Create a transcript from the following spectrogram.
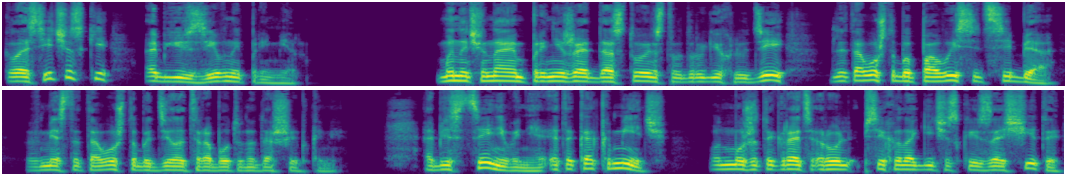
Классический абьюзивный пример. Мы начинаем принижать достоинство других людей для того, чтобы повысить себя, вместо того, чтобы делать работу над ошибками. Обесценивание — это как меч. Он может играть роль психологической защиты,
